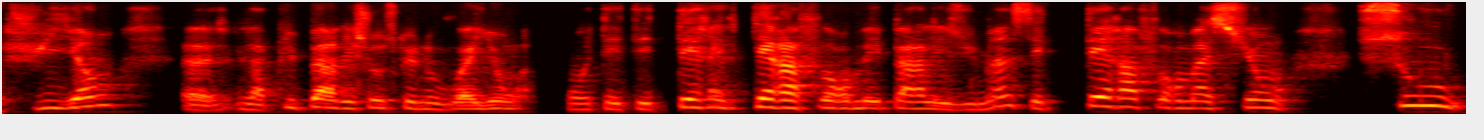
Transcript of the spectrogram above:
fuyant. la plupart des choses que nous voyons ont été terraformées par les humains. Cette terraformation sous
